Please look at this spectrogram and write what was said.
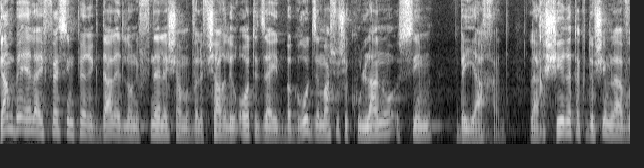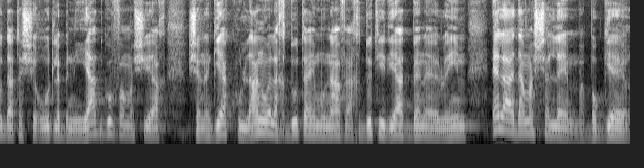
גם באל האפסים פרק ד' לא נפנה לשם, אבל אפשר לראות את זה, ההתבגרות זה משהו שכולנו עושים ביחד. להכשיר את הקדושים לעבודת השירות, לבניית גוף המשיח, שנגיע כולנו אל אחדות האמונה ואחדות ידיעת בין האלוהים, אל האדם השלם, הבוגר,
